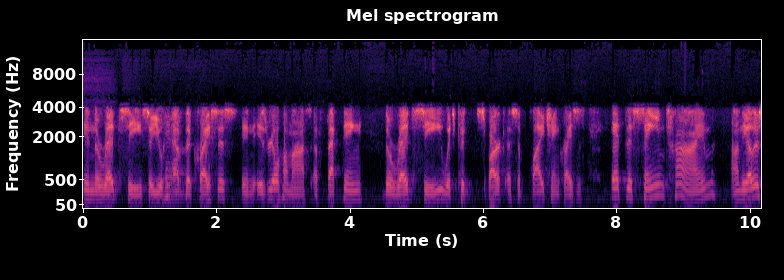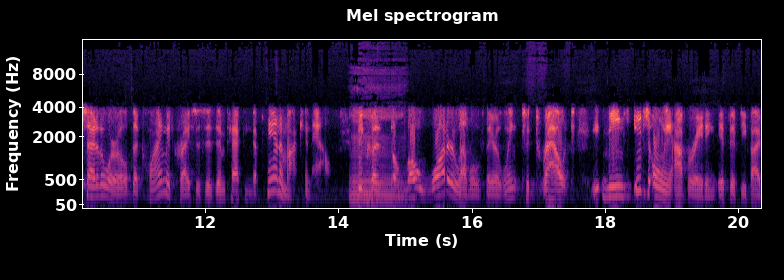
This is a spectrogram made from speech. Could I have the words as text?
in the Red Sea, so you have the crisis in Israel Hamas affecting the Red Sea, which could spark a supply chain crisis. At the same time, on the other side of the world, the climate crisis is impacting the Panama Canal because mm. the low water levels there linked to drought it means it's only operating at 55%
